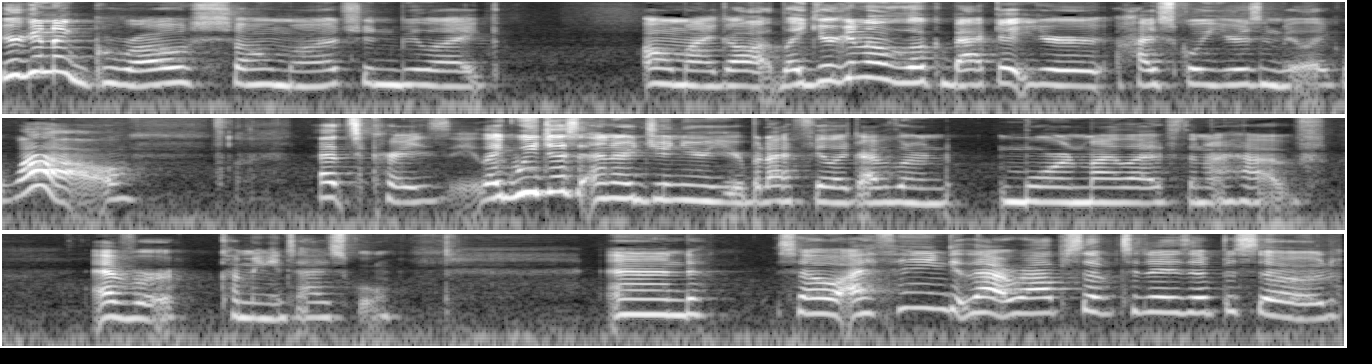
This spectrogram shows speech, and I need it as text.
you're gonna grow so much and be like, oh my god, like you're gonna look back at your high school years and be like, wow, that's crazy. Like we just entered junior year, but I feel like I've learned more in my life than I have ever coming into high school. And so I think that wraps up today's episode.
